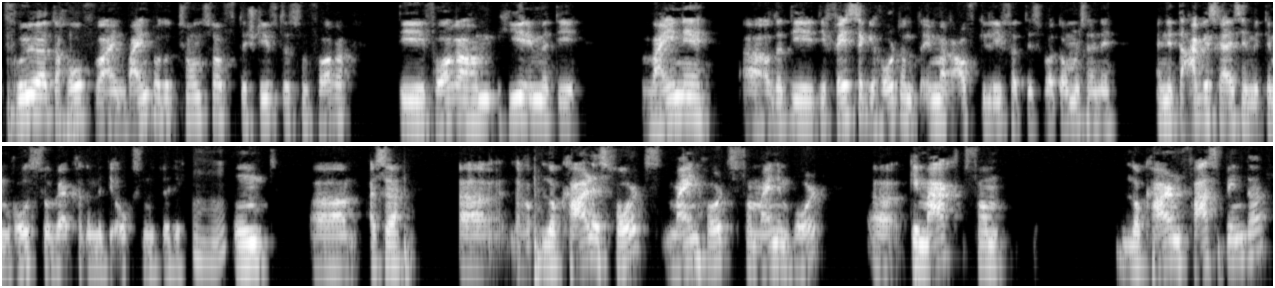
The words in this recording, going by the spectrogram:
früher der Hof war ein Weinproduktionshof des Stifters von Vorer. Die Vorer haben hier immer die Weine äh, oder die, die Fässer geholt und immer raufgeliefert. Das war damals eine, eine Tagesreise mit dem Rossvorwerk oder mit den Ochsen natürlich. Mhm. Und äh, also äh, lokales Holz, mein Holz von meinem Wald, äh, gemacht vom lokalen Fassbinder.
